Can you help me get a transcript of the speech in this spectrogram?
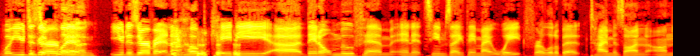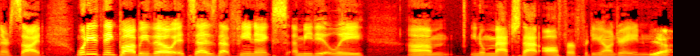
Well, you It's a deserve it. You deserve it, and I hope KD uh, they don't move him. And it seems like they might wait for a little bit. Time is on on their side. What do you think, Bobby? Though it says that Phoenix immediately, um, you know, matched that offer for DeAndre Ayton. Yeah.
